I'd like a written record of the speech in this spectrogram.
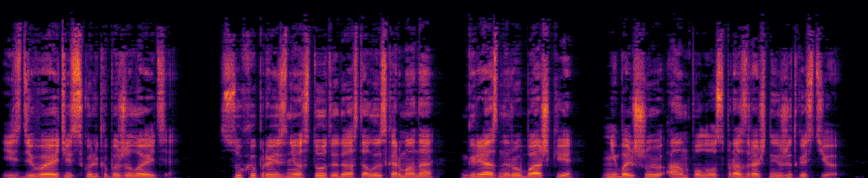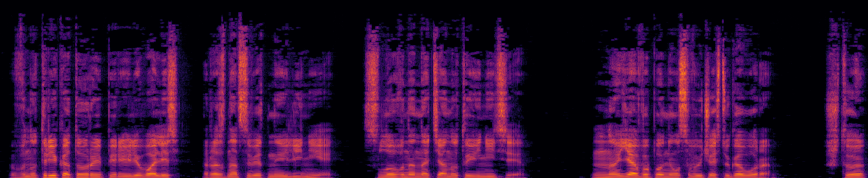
Издеваетесь сколько пожелаете. Сухо произнес тот и достал из кармана грязной рубашки небольшую ампулу с прозрачной жидкостью, внутри которой переливались разноцветные линии, словно натянутые нити. Но я выполнил свою часть уговора. Что?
